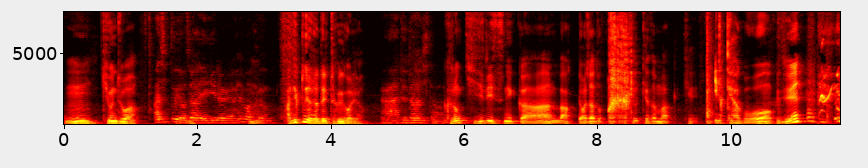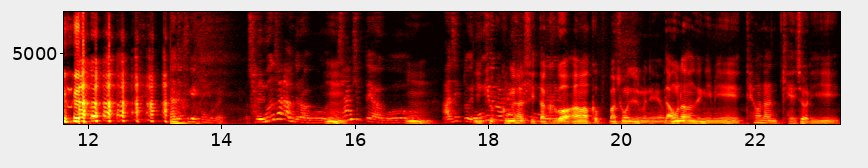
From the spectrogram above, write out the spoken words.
음, 기운 좋아. 아직도 여자 얘기를 할 만큼 아직도 여자들이 드글거려. 아 대단하시다. 그런 기질이 있으니까 막 여자도 막 이렇게 해서 막 이렇게 이렇게 하고, 그지? 젊은 사람들하고 음. 30대하고 음. 아직도 이 공유를 교- 공유할 수 있다. 그거 아, 그거 막 좋은 질문이에요. 나훈아 선생님이 태어난 계절이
